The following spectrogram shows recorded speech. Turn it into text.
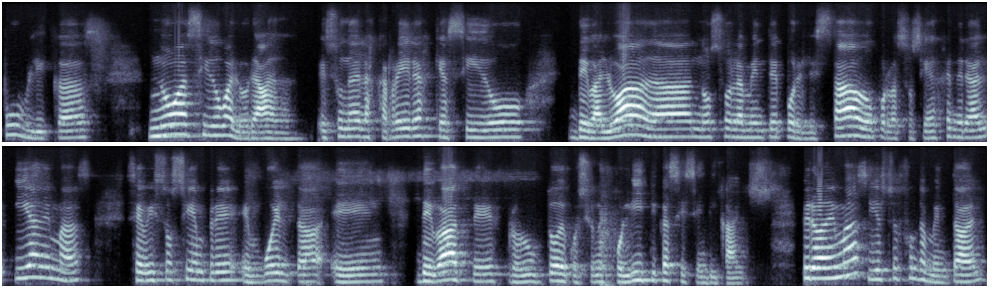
públicas, no ha sido valorada. Es una de las carreras que ha sido devaluada, no solamente por el Estado, por la sociedad en general, y además se ha visto siempre envuelta en debates producto de cuestiones políticas y sindicales. Pero además, y esto es fundamental,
